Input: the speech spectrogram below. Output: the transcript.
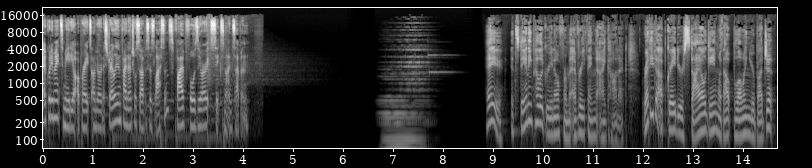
Equity Mates Media operates under an Australian Financial Services License 540697. Hey, it's Danny Pellegrino from Everything Iconic. Ready to upgrade your style game without blowing your budget?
